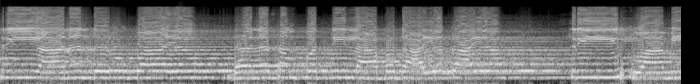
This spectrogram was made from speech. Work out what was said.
श्री आनंद रूपाय धन संपत्ती लाभदायकाय श्री स्वामी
